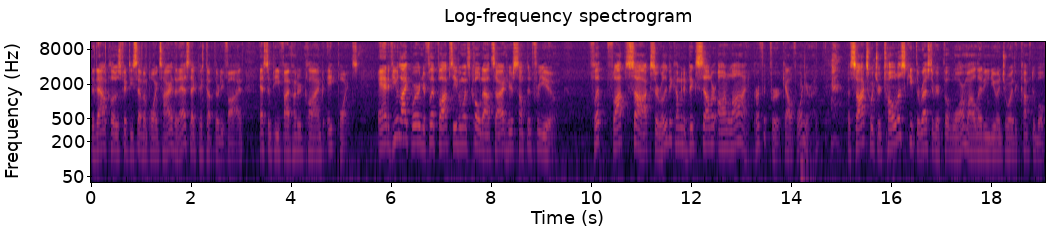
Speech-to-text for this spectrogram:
The Dow closed 57 points higher. The Nasdaq picked up 35. S&P 500 climbed 8 points. And if you like wearing your flip-flops even when it's cold outside, here's something for you. Flip-flop socks are really becoming a big seller online. Perfect for California, right? The socks, which are toeless, keep the rest of your foot warm while letting you enjoy the comfortable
